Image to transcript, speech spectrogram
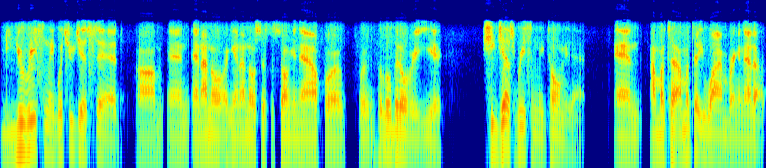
you recently what you just said, um, and and I know again I know Sister Sonia now for, for for a little bit over a year. She just recently told me that, and I'm gonna tell I'm gonna tell you why I'm bringing that up.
